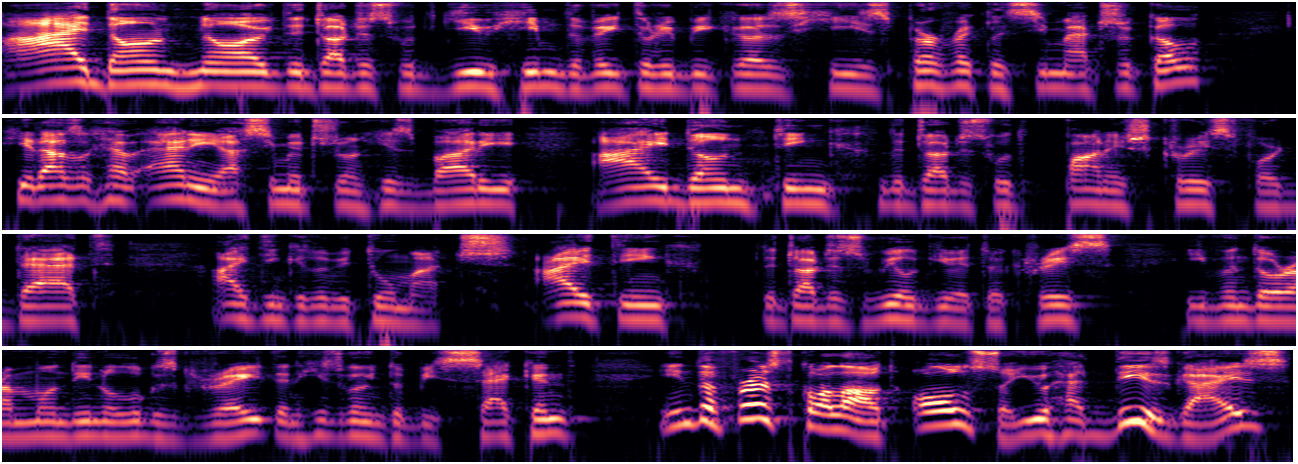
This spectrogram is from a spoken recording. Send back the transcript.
I don't know if the judges would give him the victory because he's perfectly symmetrical. He doesn't have any asymmetry on his body. I don't think the judges would punish Chris for that. I think it would be too much. I think the judges will give it to Chris, even though Ramon Dino looks great and he's going to be second. In the first call out, also, you had these guys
